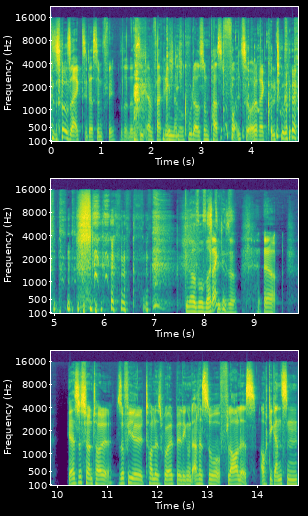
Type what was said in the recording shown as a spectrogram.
so, sagt sie das im Film. So, das sieht einfach richtig genau. cool aus und passt voll zu eurer Kultur. genau so sagt, sagt sie das. So. Ja. Ja, es ist schon toll. So viel tolles Worldbuilding und alles so flawless. Auch die ganzen,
